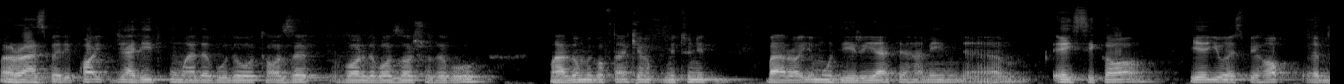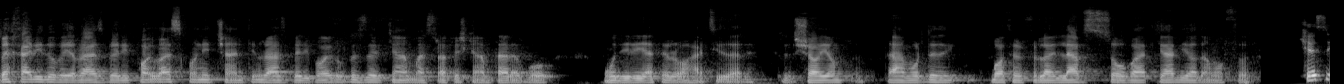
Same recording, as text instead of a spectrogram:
Raspberry Pi جدید اومده بود و تازه وارد بازار شده بود مردم می‌گفتن که می‌تونید برای مدیریت همین ASIC ها یه USB hub بخرید و به Raspberry Pi وصل کنید. چندین Raspberry Pi رو بذارید که هم مصرفش کمتره و مدیریت راحتی داره. شایان در مورد Butterfly Labs صحبت کرد یادم افتاد. کسی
